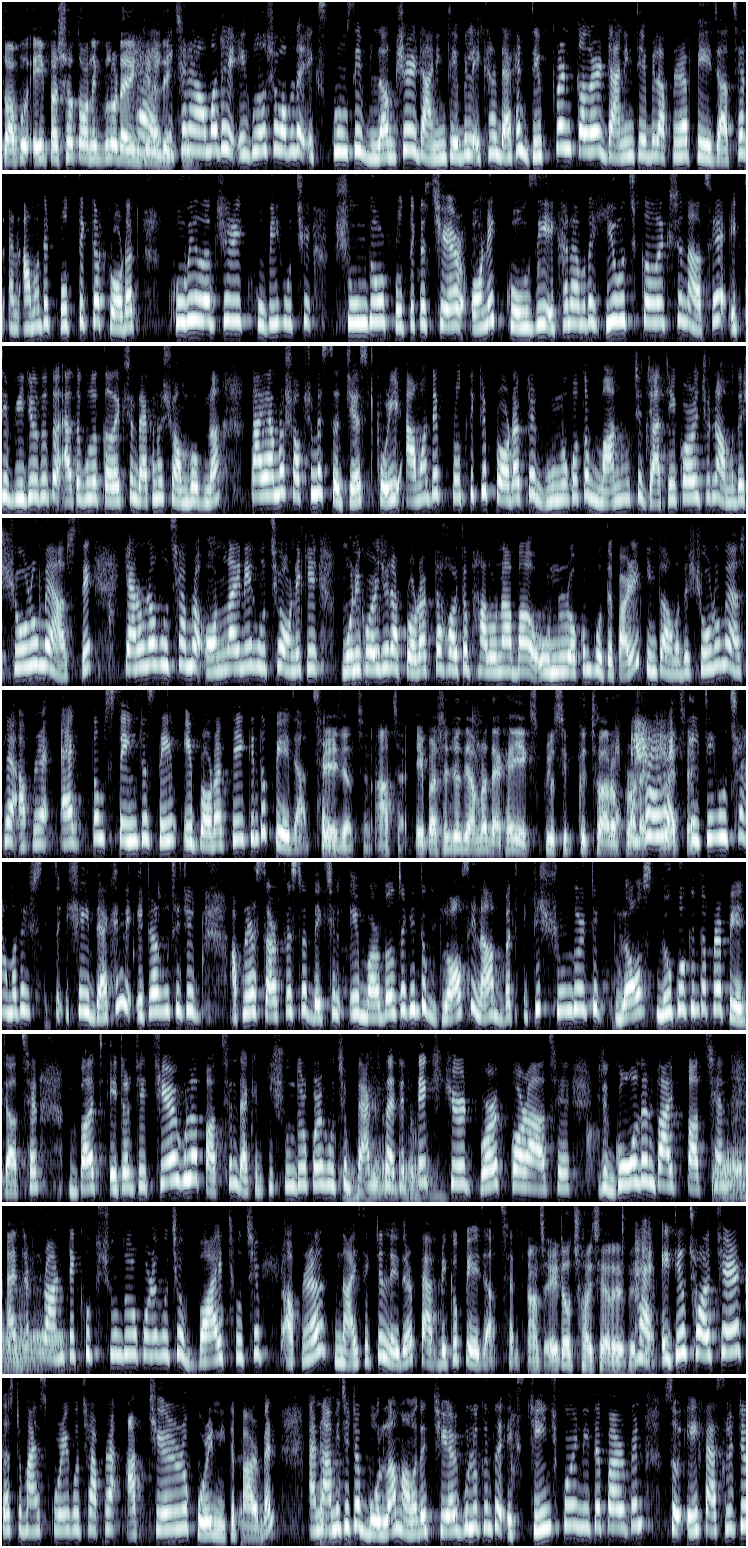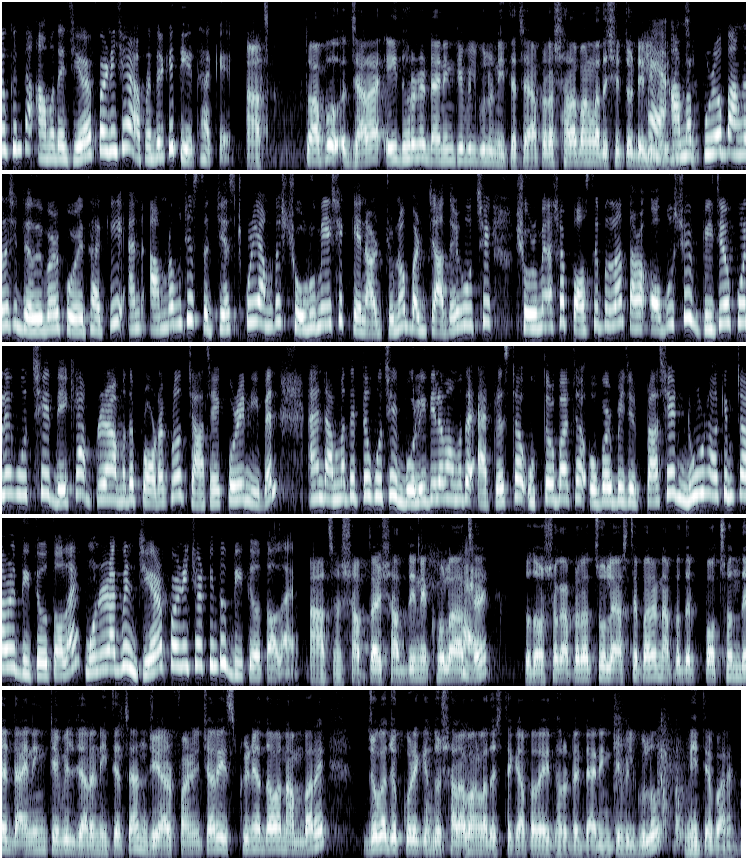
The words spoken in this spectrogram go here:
তো আপু এই পাশেও তো অনেকগুলো ডাইনিং হ্যাঁ টেবিল দেখছি। এখানে আমাদের এগুলো সব আমাদের এক্সক্লুসিভ লাক্সারি ডাইনিং টেবিল এখানে দেখেন ডিফারেন্ট কালার ডাইনিং টেবিল আপনারা পেয়ে যাচ্ছেন। অ্যান্ড আমাদের প্রত্যেকটা প্রোডাক্ট খুবই লাক্সারি খুবই হচ্ছে সুন্দর প্রত্যেকটা চেয়ার অনেক কোজি এখানে আমাদের হিউজ কালেকশন আছে। একটি ভিডিওতে তো এতগুলো কালেকশন দেখানো সম্ভব না। তাই আমরা সবসময় সাজেস্ট করি আমাদের প্রত্যেকটি প্রোডাক্টের গুণগত মান হচ্ছে যাচাই করার জন্য আমাদের শোরুমে আসতে। কেননা হচ্ছে আমরা অনলাইনে হচ্ছে অনেকে মনে করে যে না প্রোডাক্টটা হয়তো ভালো না বা অন্যরকম হতে পারে কিন্তু আমাদের শোরুমে আসলে আপনারা একদম সেম টু সেম এই প্রোডাক্টই কিন্তু পেয়ে যাচ্ছেন। পেয়ে যাচ্ছেন। আচ্ছা এই পাশে যদি আমরা দেখাই এক্সক্লুসিভ কিছু আরও প্রোডাক্ট হ্যাঁ হ্যাঁ রয়েছে। এটি হচ্ছে আমাদের সেই দেখেন এটা হচ্ছে যে আপনারা সারফেসটা দেখছেন এই মার্বেলটা কিন্তু গ্লসি না বাট একটি সুন্দর একটি গ্লস লুকও কিন্তু আপনারা পেয়ে যাচ্ছেন। বাট এটার যে চেয়ারগুলো পাচ্ছেন দেখেন কি সুন্দর করে হচ্ছে ব্যাক সাইডে টেক্সচার ওয়ার্ক করা আছে যে গোল্ডেন ভাইব পাচ্ছেন অ্যান্ড ফ্রন্টে খুব সুন্দর করে হচ্ছে হোয়াইট হচ্ছে আপনারা নাইস একটা লেদার ফ্যাব্রিকও পেয়ে যাচ্ছেন। আচ্ছা এটাও ছয় চেয়ারের হ্যাঁ ভেতরে। এটিও চেয়ারের চেয়ার কাস্টমাইজ করে হচ্ছে আপনারা আট চেয়ারেরও করে নিতে পারবেন। অ্যান্ড আমি যেটা বললাম, আমাদের চেয়ারগুলো কিন্তু এক্সচেঞ্জ করে নিতে পারবেন। সো এই ফ্যাসিলিটিও কিন্তু আমাদের জিয়ার ফার্নিচার আপনাদেরকে দিয়ে থাকে। আচ্ছা। তো আপু যারা এই ধরনের ডাইনিং টেবিলগুলো নিতে চায় আপনারা সারা বাংলাদেশে তো হ্যাঁ ডেলিভারি আমরা পুরো বাংলাদেশে ডেলিভার করে থাকি অ্যান্ড আমরা হচ্ছে সাজেস্ট করি আমাদের শোরুমে এসে কেনার জন্য বাট যাদের হচ্ছে শোরুমে আসা পসিবল না তারা অবশ্যই ভিডিও কলে হচ্ছে দেখে আপনারা আমাদের প্রোডাক্টগুলো যাচাই করে নেবেন। অ্যান্ড আমাদের তো হচ্ছে বলে দিলাম আমাদের অ্যাড্রেসটা উত্তরবাটা ওভারব্রিজের পাশে নূর হাকিম টাওয়ারের দ্বিতীয় তলায়। মনে রাখবেন জিয়ার ফার্নিচার কিন্তু দ্বিতীয় তলায়। আচ্ছা সপ্তাহে সাত দিনে খোলা আছে। হ্যাঁ। তো দর্শক, আপনারা চলে আসতে পারেন আপনাদের পছন্দের ডাইনিং টেবিল যারা নিতে চান জেআর ফার্নিচারে স্ক্রিনে দেওয়া নাম্বারে যোগাযোগ করে কিন্তু সারা বাংলাদেশ থেকে আপনারা এই ধরনের ডাইনিং টেবিলগুলো নিতে পারেন।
